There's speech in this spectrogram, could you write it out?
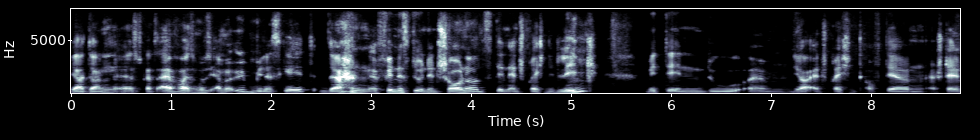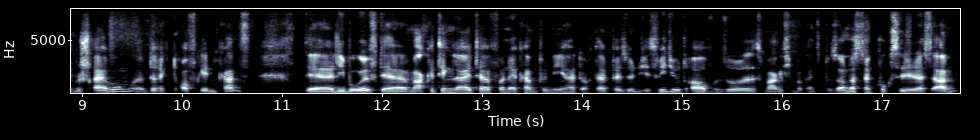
Ja, dann ist ganz einfach. Jetzt muss ich einmal üben, wie das geht. Dann findest du in den Shownotes den entsprechenden Link, mit denen du, ähm, ja, entsprechend auf deren, äh, Stellenbeschreibung, äh, direkt draufgehen kannst. Der liebe Ulf, der Marketingleiter von der Company, hat auch da 'n persönliches Video drauf und so. Das mag ich immer ganz besonders. Dann guckst du dir das an.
